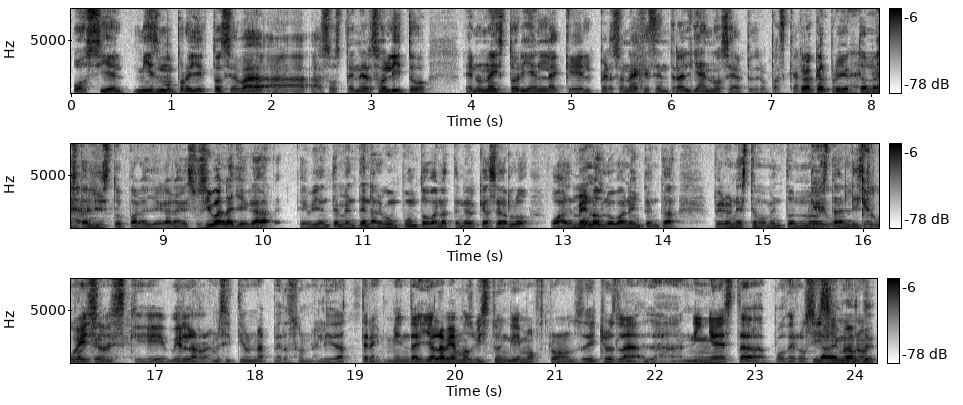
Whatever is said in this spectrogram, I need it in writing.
o si el mismo proyecto se va a, a- a sostener solito en una historia en la que el personaje central ya no sea Pedro Pascal. Creo que el proyecto no está listo para llegar a eso. Si van a llegar, evidentemente en algún punto van a tener que hacerlo, o al menos lo van a intentar, pero en este momento no Que- están listos. Que güey, porque- ¿sabes qué? Bella Ramsey tiene una personalidad tremenda. Ya la habíamos visto en Game of Thrones. De hecho, es la, la niña esta poderosísima, La del ¿no? norte.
